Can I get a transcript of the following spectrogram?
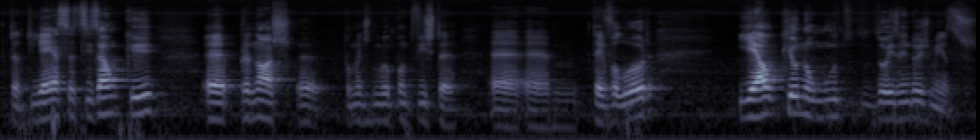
Portanto, e é essa decisão que, para nós, pelo menos do meu ponto de vista, tem valor e é algo que eu não mudo de dois em dois meses.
